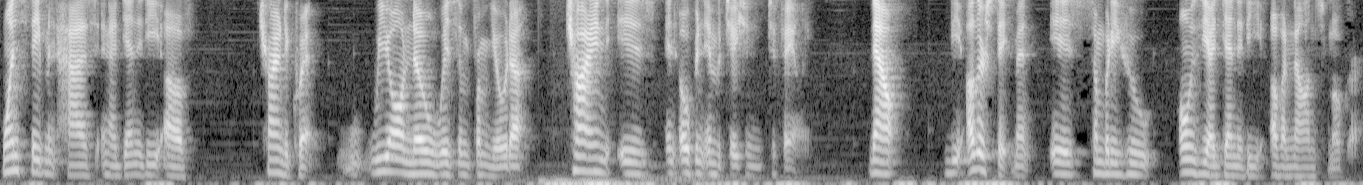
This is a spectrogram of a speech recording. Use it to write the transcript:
One statement has an identity of trying to quit. We all know wisdom from Yoda. Trying is an open invitation to failing. Now, the other statement is somebody who owns the identity of a non smoker.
